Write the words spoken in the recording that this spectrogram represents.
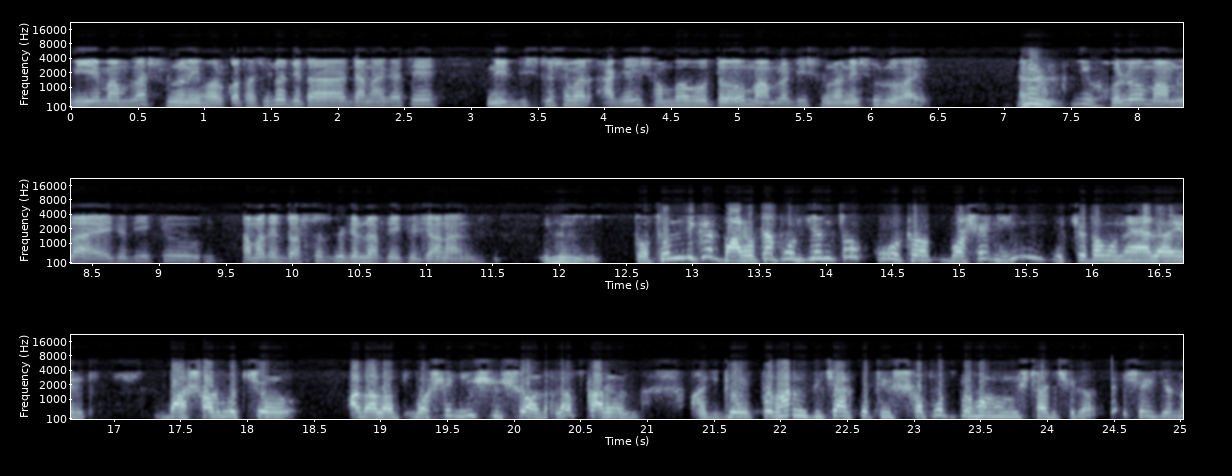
ডিএ মামলা শুনানি হওয়ার কথা ছিল যেটা জানা গেছে নির্দিষ্ট সময়ের আগেই সম্ভবত মামলাটি শুনানি শুরু হয় কি হলো মামলায় যদি একটু আমাদের দর্শকদের জন্য আপনি একটু জানান হুম। প্রথম দিকে বারোটা পর্যন্ত কোর্ট বসেনি উচ্চতম ন্যায়ালয়ের বা সর্বোচ্চ আদালত বসেনি শীর্ষ আদালত কারণ আজকে প্রধান বিচারপতির শপথ গ্রহণ অনুষ্ঠান ছিল সেই জন্য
